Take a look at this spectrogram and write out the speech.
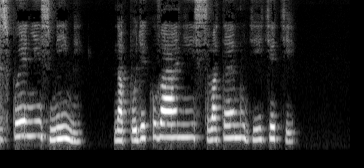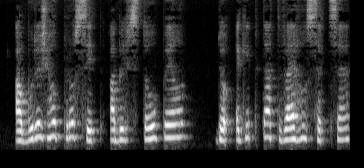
spojení s mými na poděkování svatému dítěti a budeš ho prosit, aby vstoupil do Egypta tvého srdce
